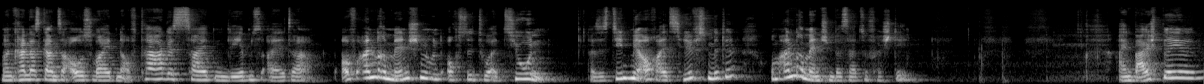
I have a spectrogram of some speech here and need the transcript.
Man kann das Ganze ausweiten auf Tageszeiten, Lebensalter, auf andere Menschen und auch Situationen. Also es dient mir auch als Hilfsmittel, um andere Menschen besser zu verstehen. Ein Beispiel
